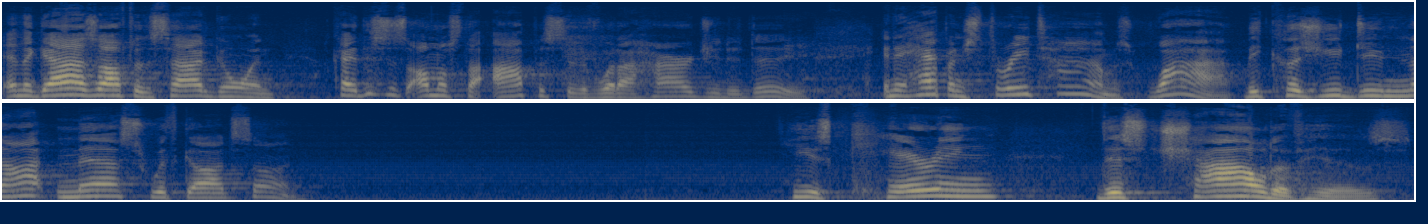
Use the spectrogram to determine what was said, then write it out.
And the guy's off to the side going, okay, this is almost the opposite of what I hired you to do. And it happens three times. Why? Because you do not mess with God's Son. He is carrying this child of his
